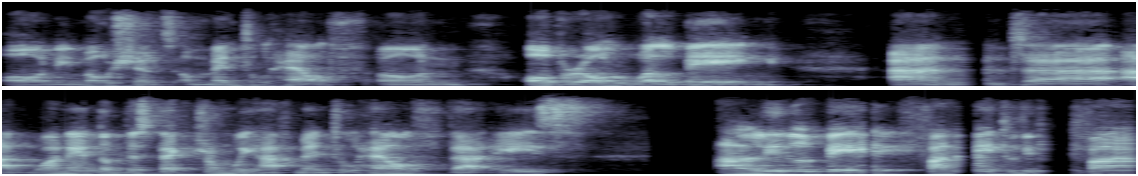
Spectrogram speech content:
on emotions on mental health on overall well-being and uh, at one end of the spectrum we have mental health that is a little bit funny to define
